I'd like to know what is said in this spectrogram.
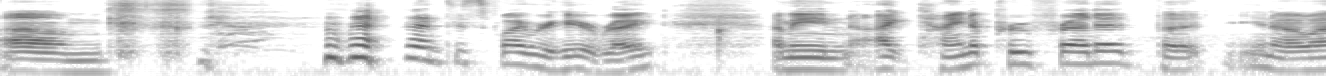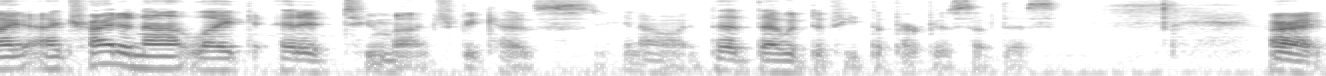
Um, that's why we're here, right? I mean, I kind of proofread it, but you know, I, I try to not like edit too much because you know that that would defeat the purpose of this. All right.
